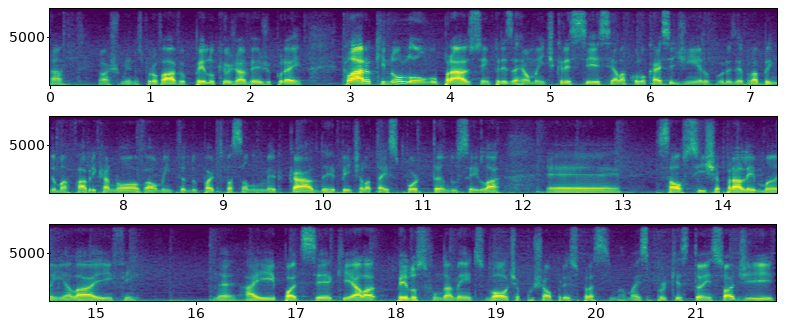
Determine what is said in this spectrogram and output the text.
tá? Eu acho menos provável pelo que eu já vejo por aí. Claro que no longo prazo, se a empresa realmente crescer, se ela colocar esse dinheiro, por exemplo, abrindo uma fábrica nova, aumentando participação no mercado, de repente ela está exportando, sei lá, é, salsicha para a Alemanha lá, enfim, né? Aí pode ser que ela, pelos fundamentos, volte a puxar o preço para cima. Mas por questões só de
